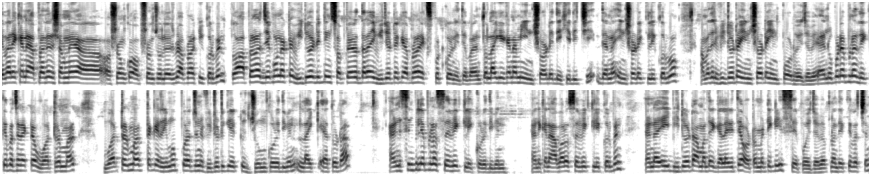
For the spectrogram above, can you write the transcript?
এবার এখানে আপনাদের সামনে অসংখ্য অপশন চলে আসবে। আপনারা কি করবেন? তো আপনারা যে কোনো একটা ভিডিও এডিটিং সফটওয়্যারের দ্বারা এই ভিডিওটাকে আপনারা এক্সপোর্ট করে নিতে পারেন। তো লাইক এখানে আমি ইনশর্টে দেখিয়ে দিচ্ছি। দেন ইনশর্টে ক্লিক করব। আমাদের ভিডিওটা ইনশর্টে ইম্পোর্ট হয়ে যাবে। অ্যান্ড উপরে আপনারা দেখতে পাচ্ছেন একটা ওয়াটারমার্ক ওয়াটারমার্কটাকে রিমুভ করার জন্য ভিডিওটিকে একটু জুম করে দিবেন লাইক এতটা। অ্যান্ড সিম্পলি আপনারা সেভে ক্লিক করে দিবেন। অ্যান্ড এখানে আবারও সেভে ক্লিক করবেন। অ্যান্ড এই ভিডিওটা আমাদের গ্যালারিতে অটোমেটিকলি সেভ হয়ে যাবে। আপনারা দেখতে পাচ্ছেন?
